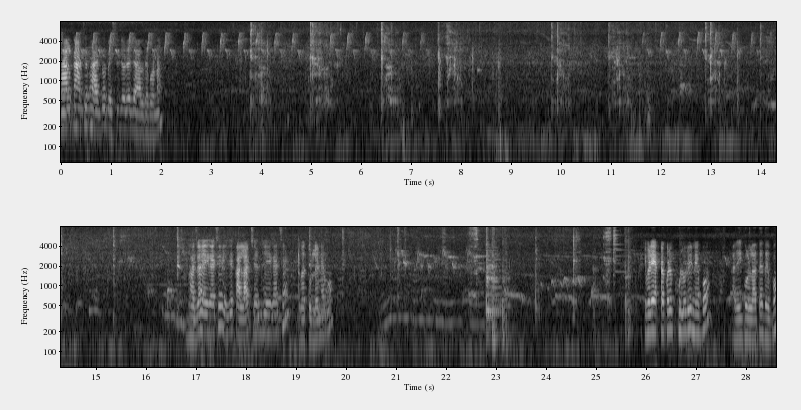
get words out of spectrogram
হালকা কাঁচে ভাজবো, বেশি জোরে জাল দেবো না। ভাজা হয়ে গেছে, এই যে কালার চেঞ্জ হয়ে গেছে, এবার তুলে নেব। এবারে একটা করে ফুলুরি নেব, আর এই গোলাতে দেবো।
